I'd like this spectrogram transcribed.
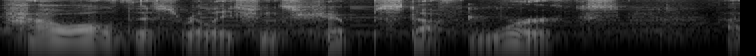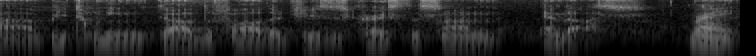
how all this relationship stuff works uh, between God the Father, Jesus Christ the Son, and us. Right.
